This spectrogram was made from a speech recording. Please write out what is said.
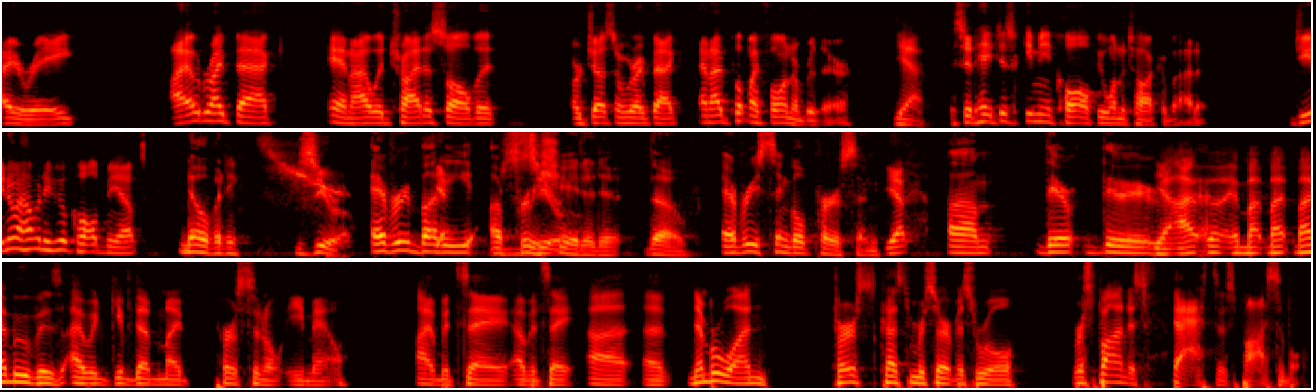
irate i would write back and i would try to solve it or justin would write back and i'd put my phone number there Yeah. i said hey just give me a call if you want to talk about it do you know how many people called me up Nobody. zero Everybody zero. appreciated it though. Every single person. Yep. Um there there Yeah, I, uh, my, my my move is I would give them my personal email. I would say I would say uh, uh number one, first customer service rule: respond as fast as possible.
